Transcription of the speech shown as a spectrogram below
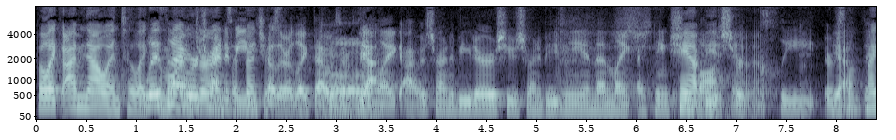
but like I'm now into like Liz the and I were trying to beat each other. stuff. Like that was our oh. thing. Yeah. Like I was trying to beat her, she was trying to beat me, and then like I think she Can't beat lost her Shannon. cleat or Yeah, something. my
